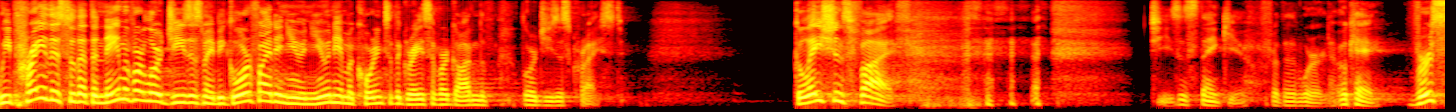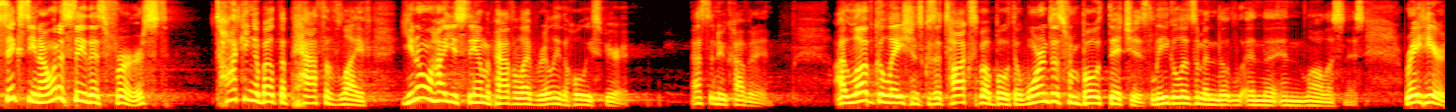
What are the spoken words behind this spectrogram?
We pray this so that the name of our Lord Jesus may be glorified in you and you in him according to the grace of our God and the Lord Jesus Christ. Galatians 5. Jesus, thank you for the word. Okay, verse 16. I want to say this first, talking about the path of life. You know how you stay on the path of life? Really, the Holy Spirit. That's the new covenant. I love Galatians because it talks about both. It warns us from both ditches, legalism and, the, and, the, and lawlessness. Right here,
